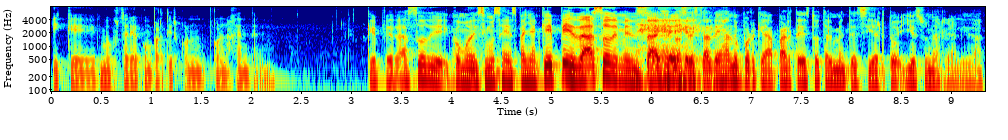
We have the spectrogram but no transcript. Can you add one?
y que me gustaría compartir con, con la gente, ¿no? Qué pedazo de, como decimos en España, qué pedazo de mensaje nos estás dejando, porque aparte es totalmente cierto y es una realidad.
